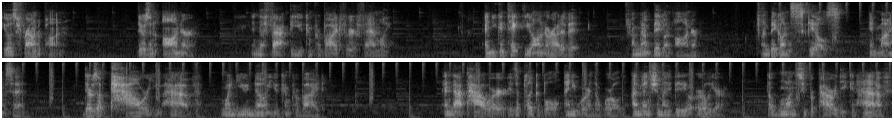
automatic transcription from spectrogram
It was frowned upon. There's an honor in the fact that you can provide for your family. And you can take the honor out of it. I'm not big on honor. I'm big on skills and mindset. There's a power you have when you know you can provide. And that power is applicable anywhere in the world. I mentioned my video earlier. The one superpower that you can have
